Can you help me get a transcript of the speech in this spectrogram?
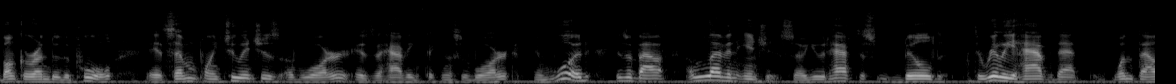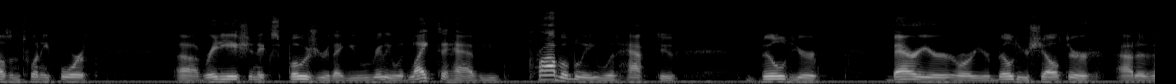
bunker under the pool, it's 7.2 inches of water is the halving thickness of water, and wood is about 11 inches. So you would have to build to really have that 1,024th uh, radiation exposure that you really would like to have. You probably would have to build your barrier or your build your shelter out of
